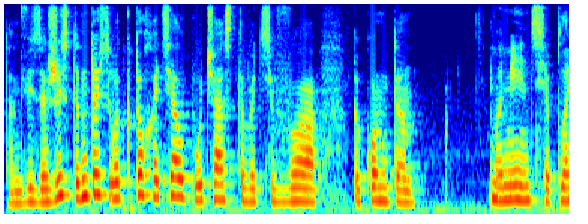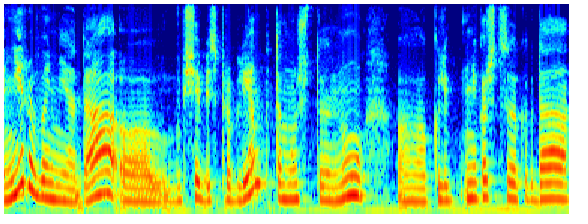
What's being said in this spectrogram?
там визажисты, ну, то есть вот кто хотел поучаствовать в каком-то моменте планирования, да, э, вообще без проблем, потому что, ну, э, мне кажется, когда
